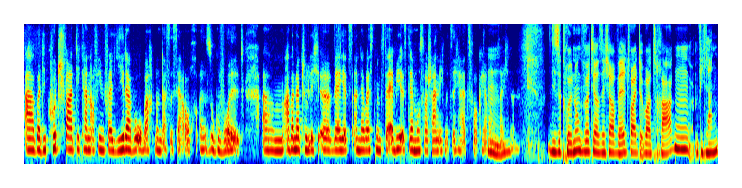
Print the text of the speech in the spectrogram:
Aber die Kutschfahrt, die kann auf jeden Fall jeder beobachten und das ist ja auch äh, so gewollt. Ähm, aber natürlich, äh, wer jetzt an der Westminster Abbey ist, der muss wahrscheinlich mit Sicherheitsvorkehrungen mhm. rechnen. Diese Krönung wird ja sicher weltweit übertragen. Wie lange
